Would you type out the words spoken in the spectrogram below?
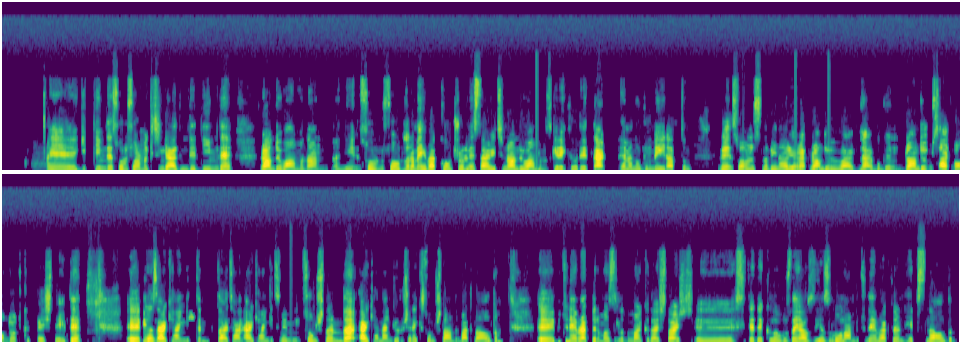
Eee, gittiğimde soru sormak için geldim dediğimde randevu almadan hani sorunu sordular ama evrak kontrolü vesaire için randevu almanız gerekiyor dediler. Hemen o gün mail attım ve sonrasında beni arayarak randevu verdiler. Bugün randevum saat 14.45'teydi. Ee, biraz erken gittim. Zaten erken gitmemin sonuçlarını da erkenden görüşerek sonuçlandırmakla aldım. Ee, bütün evraklarımı hazırladım arkadaşlar. Ee, sitede kılavuzda yaz, yazılı olan bütün evrakların hepsini aldım.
